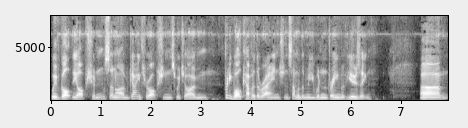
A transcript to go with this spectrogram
we've got the options, and I'm going through options which I'm pretty well cover the range, and some of them you wouldn't dream of using. Um,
